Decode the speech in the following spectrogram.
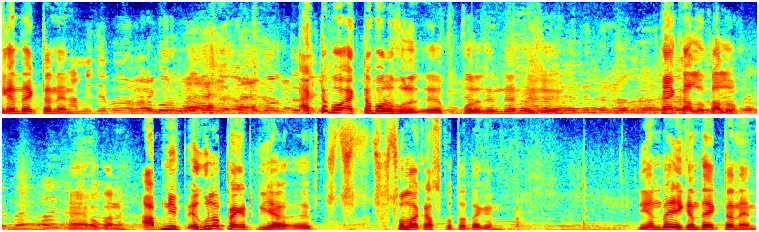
এখান থেকে একটা নেন। একটা একটা বড় পলিথিন দেন ওই যে। হ্যাঁ কালো কালো। হ্যাঁ ওখানে। আপনি এগুলো প্যাকেট ছোলা কাজ করতে থাকেন। রিয়ান ভাই এখান থেকে একটা নেন।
